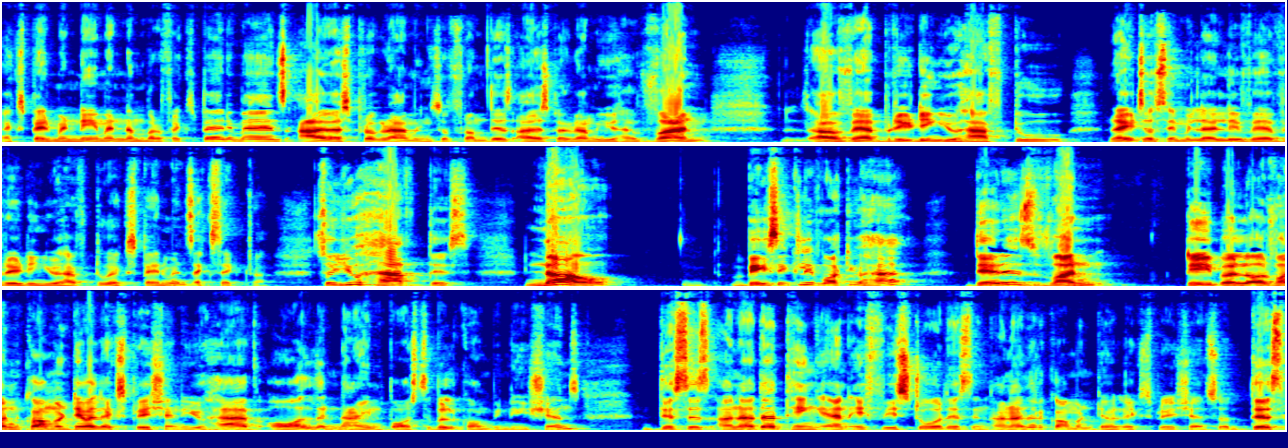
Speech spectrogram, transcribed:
experiment name and number of experiments, iOS programming. So from this iOS program, you have one, uh, web reading, you have two, right? So similarly, web reading, you have two experiments, etc. So you have this. Now, basically what you have, there is one table or one common table expression you have all the nine possible combinations. This is another thing and if we store this in another common table expression so this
